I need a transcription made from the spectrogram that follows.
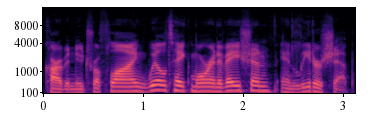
carbon neutral flying will take more innovation and leadership.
